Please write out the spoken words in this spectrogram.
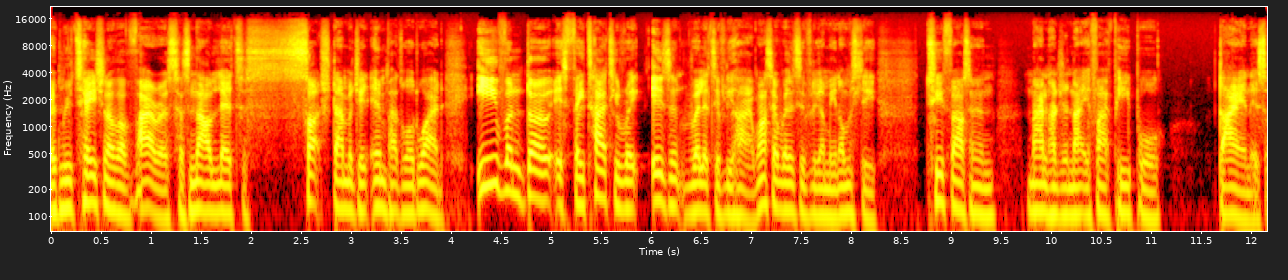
a mutation of a virus has now led to such damaging impact worldwide, even though its fatality rate isn't relatively high. When I say relatively, I mean obviously 2,995 people dying is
